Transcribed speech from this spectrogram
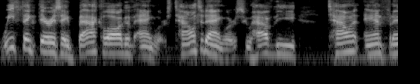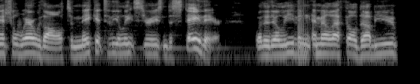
"We think there is a backlog of anglers, talented anglers who have the talent and financial wherewithal to make it to the elite series and to stay there, whether they're leaving MLFLW."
